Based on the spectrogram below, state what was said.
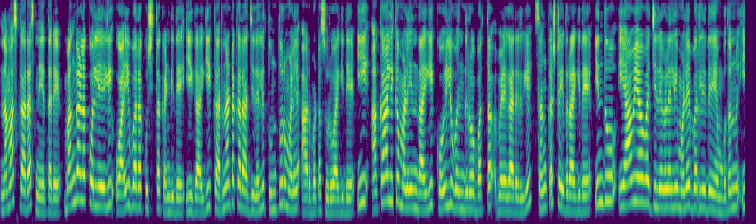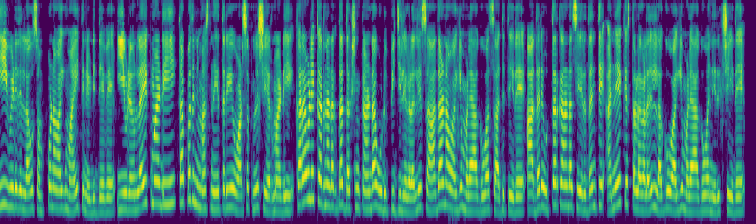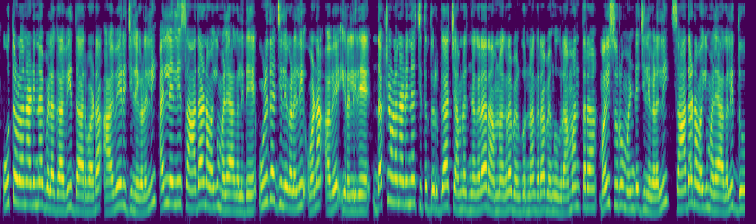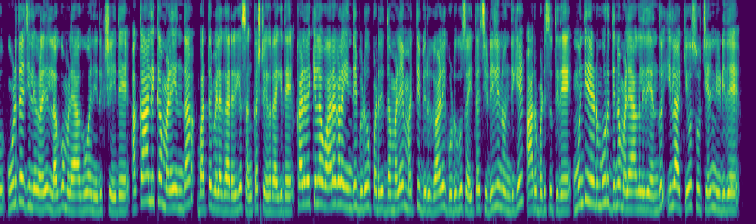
ನಮಸ್ಕಾರ ಸ್ನೇಹಿತರೆ, ಬಂಗಾಳ ಕೊಲ್ಲಿಯಲ್ಲಿ ವಾಯುಭಾರ ಕುಸಿತ ಕಂಡಿದೆ. ಹೀಗಾಗಿ ಕರ್ನಾಟಕ ರಾಜ್ಯದಲ್ಲಿ ತುಂತುರು ಮಳೆ ಆರ್ಭಟ ಶುರುವಾಗಿದೆ. ಈ ಅಕಾಲಿಕ ಮಳೆಯಿಂದಾಗಿ ಕೊಯ್ಲು ಬಂದಿರುವ ಭತ್ತ ಬೆಳೆಗಾರರಿಗೆ ಸಂಕಷ್ಟ ಎದುರಾಗಿದೆ. ಇಂದು ಯಾವ ಯಾವ ಜಿಲ್ಲೆಗಳಲ್ಲಿ ಮಳೆ ಬರಲಿದೆ ಎಂಬುದನ್ನು ಈ ವಿಡಿಯೋದಲ್ಲಿ ನಾವು ಸಂಪೂರ್ಣವಾಗಿ ಮಾಹಿತಿ ನೀಡಿದ್ದೇವೆ. ಈ ವಿಡಿಯೋ ಲೈಕ್ ಮಾಡಿ, ತಪ್ಪದೆ ನಿಮ್ಮ ಸ್ನೇಹಿತರಿಗೆ ವಾಟ್ಸ್ಆಪ್ನಲ್ಲಿ ಶೇರ್ ಮಾಡಿ. ಕರಾವಳಿ ಕರ್ನಾಟಕದ ದಕ್ಷಿಣ ಕನ್ನಡ, ಉಡುಪಿ ಜಿಲ್ಲೆಗಳಲ್ಲಿ ಸಾಧಾರಣವಾಗಿ ಮಳೆ ಆಗುವ ಸಾಧ್ಯತೆ ಇದೆ. ಆದರೆ ಉತ್ತರ ಕನ್ನಡ ಸೇರಿದಂತೆ ಅನೇಕ ಸ್ಥಳಗಳಲ್ಲಿ ಲಘುವಾಗಿ ಮಳೆ ಆಗುವ ನಿರೀಕ್ಷೆ ಇದೆ. ಉತ್ತರ ಒಳನಾಡಿನ ಬೆಳಗಾವಿ, ಧಾರವಾಡ, ಹಾವೇರಿ ಜಿಲ್ಲೆಗಳಲ್ಲಿ ಅಲ್ಲಲ್ಲಿ ಸಾಧಾರಣವಾಗಿ ಮಳೆಯಾಗಲಿದೆ. ಉಳಿದ ಜಿಲ್ಲೆಗಳಲ್ಲಿ ಒಣ ಹವೆ ಇರಲಿದೆ. ದಕ್ಷಿಣ ಒಳನಾಡಿನ ಚಿತ್ರದುರ್ಗ, ಚಾಮರಾಜನಗರ, ರಾಮನಗರ, ಬೆಂಗಳೂರು ನಗರ, ಬೆಂಗಳೂರು ಗ್ರಾಮಾಂತರ, ಮೈಸೂರು, ಮಂಡ್ಯ ಜಿಲ್ಲೆಗಳಲ್ಲಿ ಸಾಧಾರಣವಾಗಿ ಮಳೆಯಾಗಲಿದ್ದು, ಉಳಿದ ಜಿಲ್ಲೆಗಳಲ್ಲಿ ಲಘು ಮಳೆಯಾಗುವ ನಿರೀಕ್ಷೆ ಇದೆ. ಅಕಾಲಿಕ ಮಳೆಯಿಂದ ಭತ್ತ ಬೆಳೆಗಾರರಿಗೆ ಸಂಕಷ್ಟ ಎದುರಾಗಿದೆ. ಕಳೆದ ಕೆಲ ವಾರಗಳ ಹಿಂದೆ ಬಿಡುವು ಪಡೆದಿದ್ದ ಮಳೆ ಮತ್ತೆ ಬಿರುಗಾಳಿ, ಗುಡುಗು ಸಹಿತ ಸಿಡಿಲಿನೊಂದಿಗೆ ಆರ್ಭಟಿಸುತ್ತಿದೆ. ಮುಂದಿನ ಎರಡು ಮೂರು ದಿನ ಮಳೆಯಾಗಲಿದೆ ಎಂದು ಇಲಾಖೆಯು ಸೂಚನೆ ನೀಡಿದೆ.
